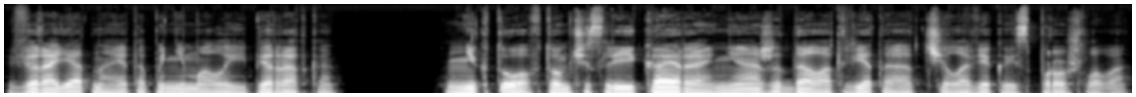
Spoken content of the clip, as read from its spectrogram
Вероятно, это понимала и пиратка. Никто, в том числе и Кайра, не ожидал ответа от человека из прошлого.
